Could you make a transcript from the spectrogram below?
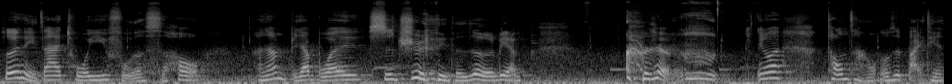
所以你在脱衣服的时候，好像比较不会失去你的热量，而且，因为通常我都是白天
